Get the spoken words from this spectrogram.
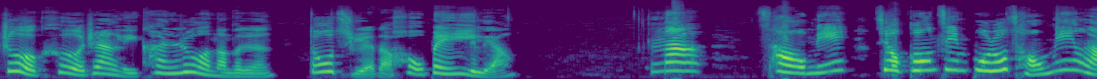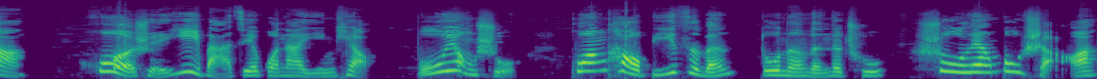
这客栈里看热闹的人都觉得后背一凉。那草民就恭敬不如从命了。祸水一把接过那银票，不用数，光靠鼻子闻都能闻得出数量不少啊。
